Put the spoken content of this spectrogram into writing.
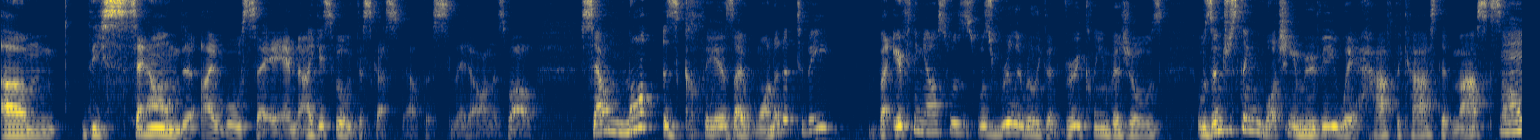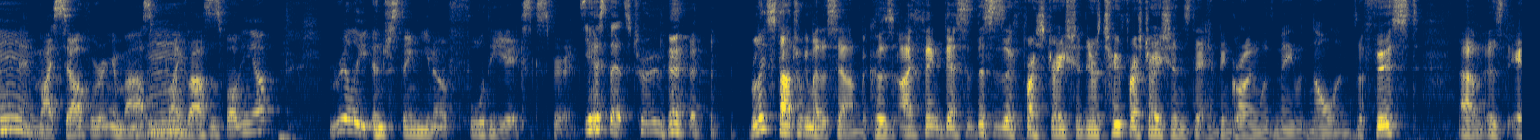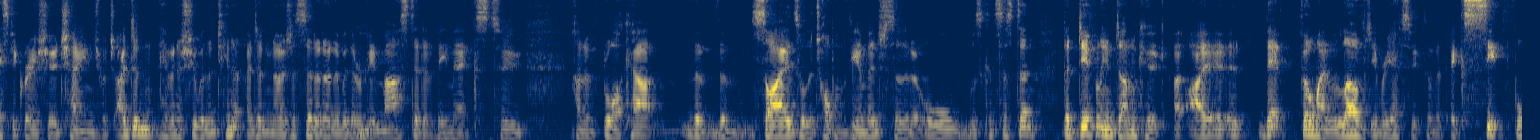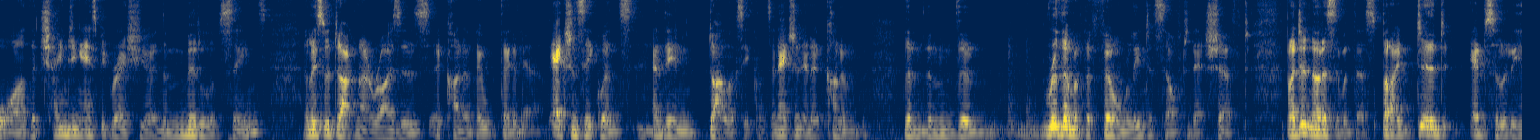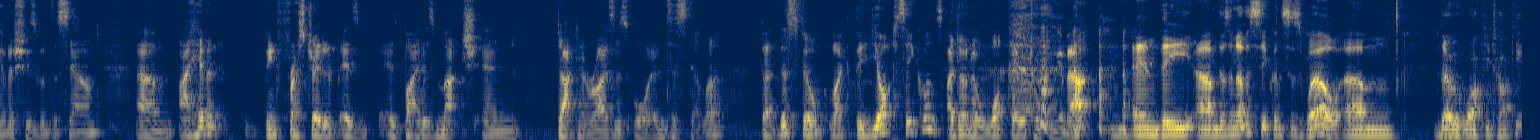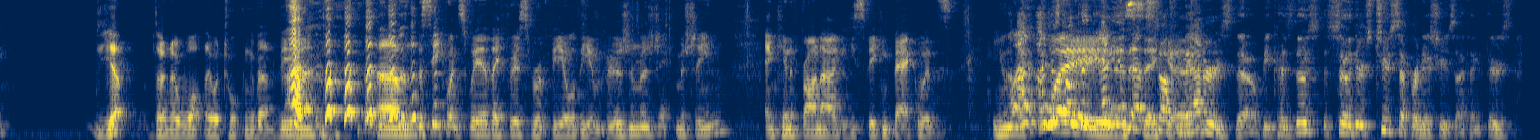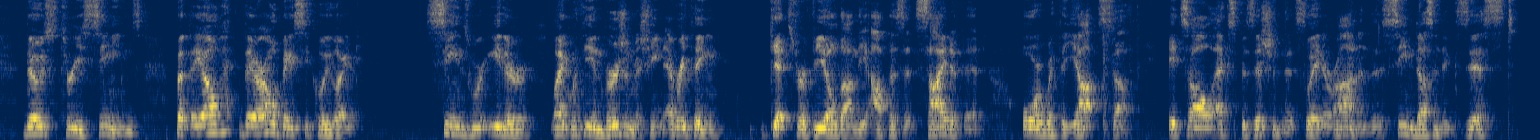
Um, the sound, I will say, and I guess we'll discuss about this later on as well. Sound not as clear as I wanted it to be, but everything else was was really really good. Very clean visuals. It was interesting watching a movie where half the cast had masks on and myself wearing a mask with my glasses fogging up. Really interesting, you know, 4DX experience. Yes, that's true. Well, let's start talking about the sound because I think this is, this is a frustration. There are two frustrations that have been growing with me with Nolan. The first um, is the aspect ratio change, which I didn't have an issue with in Tenet. I didn't notice it. I don't know whether it had been mastered at VMAX to kind of block out the, the sides or the top of the image so that it all was consistent. But definitely in Dunkirk, I, I it, that film I loved every aspect of it except for the changing aspect ratio in the middle of scenes. At least with Dark Knight Rises, it kind of they, they did Yeah. action sequence and then dialogue sequence and action and it kind of the, the the rhythm of the film lent itself to that shift. But i did notice it with this but i did absolutely have issues with the sound. Um, i haven't been frustrated as as by it as much in dark knight rises or interstellar but this film like the yacht sequence i don't know what they were talking about. And the um, there's another sequence as well um, The walkie-talkie. yep don't know what they were talking about there the, um, the sequence where they first reveal the inversion machi- machine and Kenneth Branagh, he's speaking backwards. And you're I, like, I just wait don't think any of that second. stuff matters though, because those. So there's two separate issues. I think there's those three scenes, but they all they're all basically like scenes where either like with the inversion machine, everything gets revealed on the opposite side of it, or with the yacht stuff, it's all exposition that's later on, and the scene doesn't exist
